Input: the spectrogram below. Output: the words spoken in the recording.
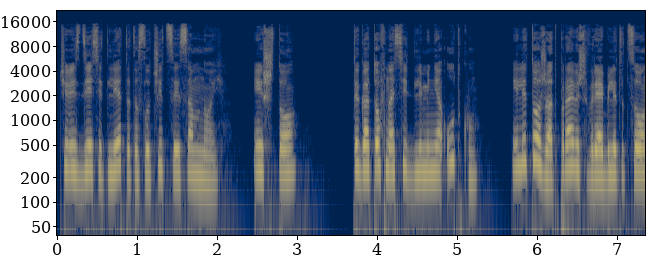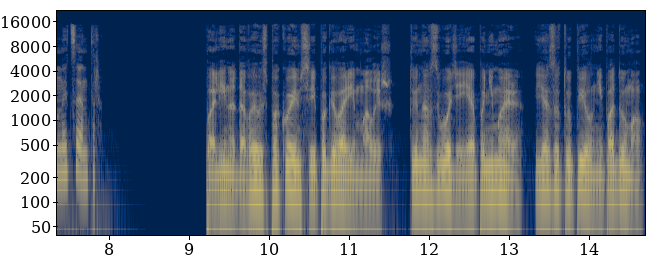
Через десять лет это случится и со мной. И что? Ты готов носить для меня утку? Или тоже отправишь в реабилитационный центр? Полина, давай успокоимся и поговорим, малыш. Ты на взводе, я понимаю. Я затупил, не подумал.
